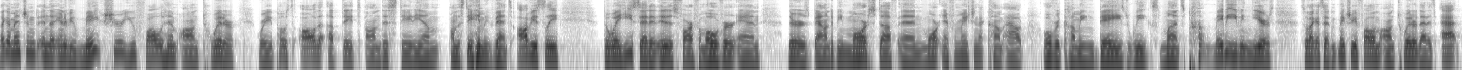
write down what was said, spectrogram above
Like I mentioned in the interview, make sure you follow him on Twitter where he posts all the updates on this stadium, on the stadium events. Obviously, the way he said it, it is far from over and there's bound to be more stuff and more information that come out over coming days, weeks, months, maybe even years. So like I said, make sure you follow him on Twitter. That is at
